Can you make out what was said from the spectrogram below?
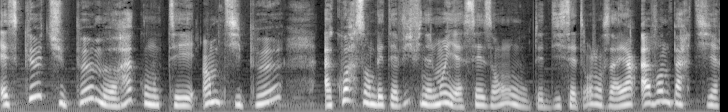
Est-ce que tu peux me raconter un petit peu à quoi ressemblait ta vie finalement il y a 16 ans ou peut-être 17 ans, j'en sais rien, avant de partir?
